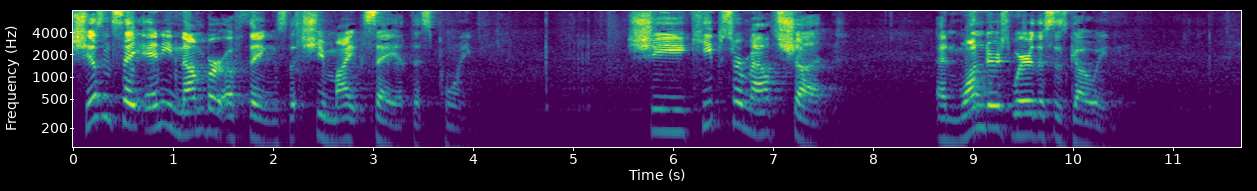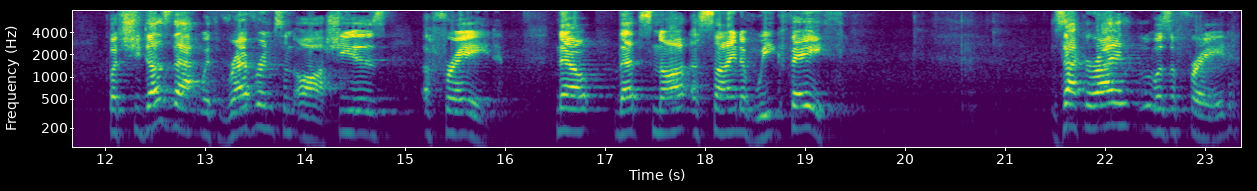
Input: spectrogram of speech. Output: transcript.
she doesn't say any number of things that she might say at this point. She keeps her mouth shut and wonders where this is going. But she does that with reverence and awe. She is afraid. Now, that's not a sign of weak faith. Zachariah was afraid,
